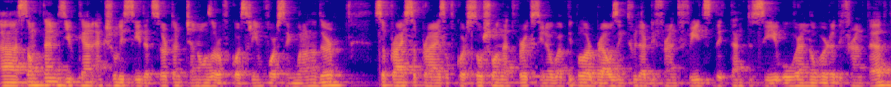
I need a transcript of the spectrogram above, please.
Uh, sometimes you can actually see that certain channels are of course reinforcing one another surprise, surprise, of course, social networks, you know, when people are browsing through their different feeds, they tend to see over and over the different ad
